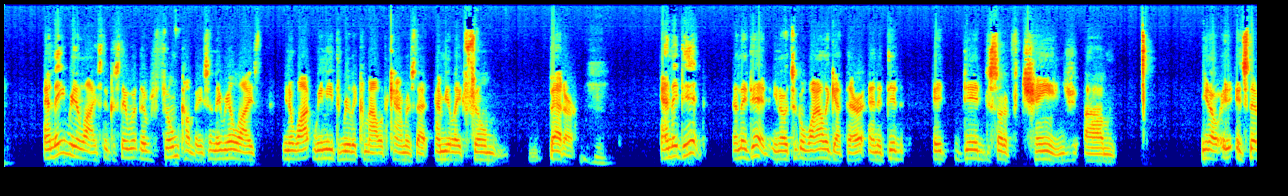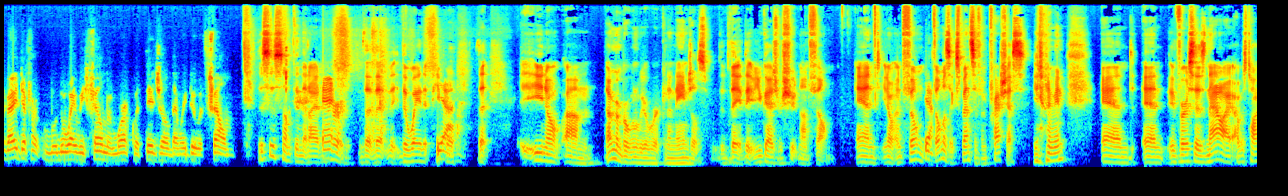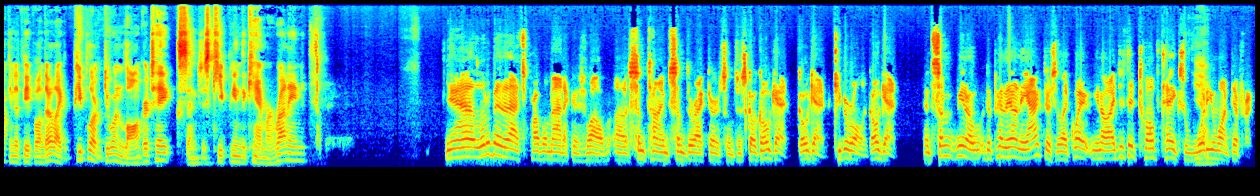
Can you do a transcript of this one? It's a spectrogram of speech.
and they realized because they were the film companies and they realized you know what we need to really come out with cameras that emulate film better mm-hmm. and they did and they did you know it took a while to get there and it did it did sort of change um, you know it, it's very different the way we film and work with digital than we do with film this is something that i've and, heard that the, the, the, way that people yeah. that you know um, I remember when we were working on Angels, they, they you guys were shooting on film, and you know, and film yeah. film is expensive and precious. You know what I mean? And and versus now, I, I was talking to people, and they're like, people are doing longer takes and just keeping the camera running. Yeah, a little bit of that's problematic as well. Uh, sometimes some directors will just go, go again, go again, keep it rolling, go again. And some, you know, depending on the actors, they're like, wait, you know, I just did 12 takes. What yeah. do you want different?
